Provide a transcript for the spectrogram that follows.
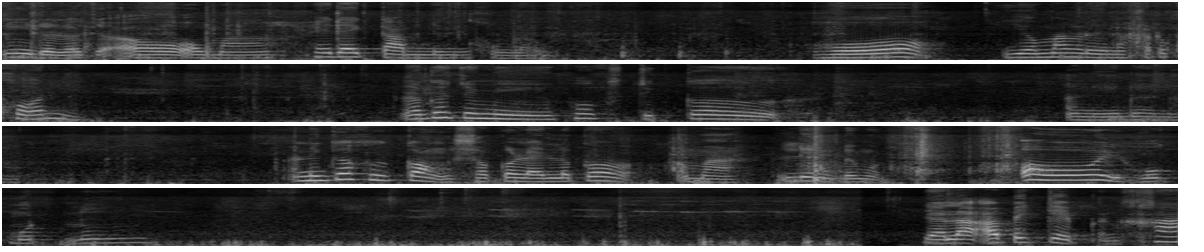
นี่เดี๋ยวเราจะเอาออกมาให้ได้กำหนึ่งของเราโหเยอะมากเลยนะคะทุกคน แล้วก็จะมีพวกสติกเกอร์ อันนี้ด้วยนะ อันนี้ก็คือกล่องช็อกโกแลตแล้วก็เอามาเล่นไปหมด โอ้ยหกหมดเลย เดี๋ยวเราเอาไปเก็บกันค่ะ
